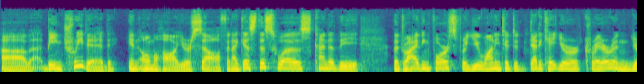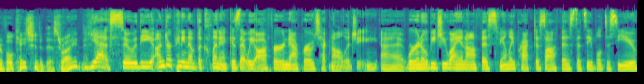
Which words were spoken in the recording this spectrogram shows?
uh, being treated in Omaha yourself. And I guess this was kind of the the driving force for you wanting to d- dedicate your career and your vocation to this, right? Yes. So the underpinning of the clinic is that we offer NAPRO technology. Uh, we're an OBGYN office, family practice office that's able to see you.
